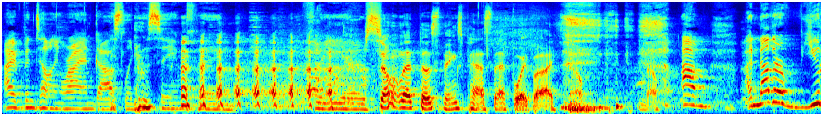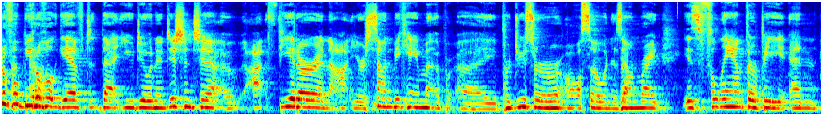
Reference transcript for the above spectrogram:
I've been telling Ryan Gosling the same thing for years. Don't let those things pass that boy by. No, no. Um, another beautiful, beautiful gift that you do, in addition to uh, uh, theater, and uh, your son became a, a producer also in his own right, is philanthropy. And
